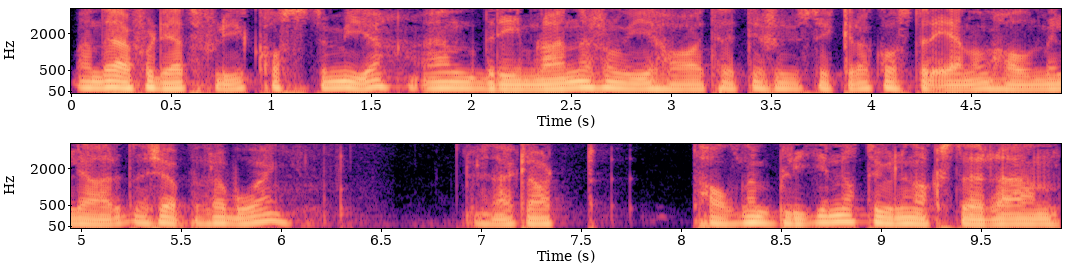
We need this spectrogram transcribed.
Men det er fordi et fly koster mye. En Dreamliner som vi har 37 stykker av, koster 1,5 milliard å kjøpe fra Boeing. Det er klart, tallene blir naturlig nok større enn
